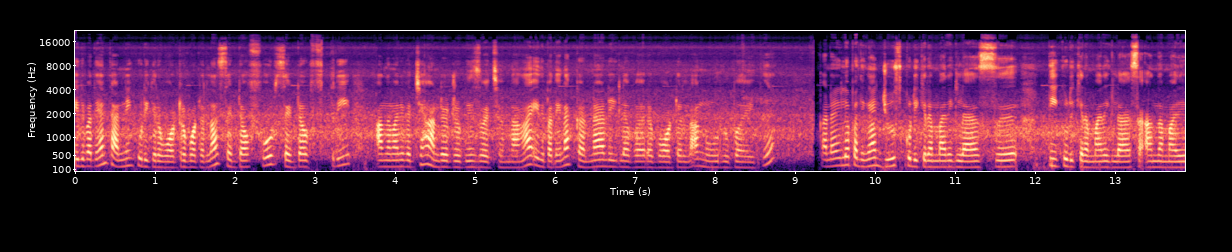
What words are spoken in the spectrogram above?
இது பார்த்திங்கன்னா தண்ணி குடிக்கிற வாட்டர் பாட்டில் தான். Set of four set of three அந்த மாதிரி வச்சு ஹண்ட்ரட் ருபீஸ் வச்சுருந்தாங்க. இது பார்த்திங்கன்னா கண்ணாடியில் வர பாட்டில் தான் நூறுரூபா இது. கண்ணாடியில் பார்த்திங்கன்னா ஜூஸ் குடிக்கிற மாதிரி கிளாஸு டீ குடிக்கிற மாதிரி கிளாஸ் அந்த மாதிரி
